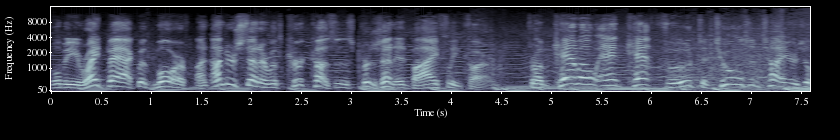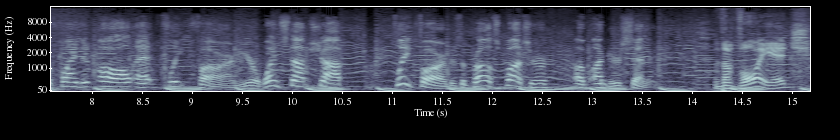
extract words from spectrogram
We'll be right back with more on Under Center with Kirk Cousins, presented by Fleet Farm. From camo and cat food to tools and tires, you'll find it all at Fleet Farm, your one stop shop. Fleet Farm is the proud sponsor of Under Center. The Voyage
